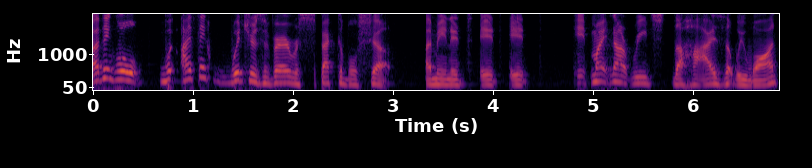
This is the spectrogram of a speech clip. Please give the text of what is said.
I think well, I think Witcher's a very respectable show. I mean, it it it it might not reach the highs that we want,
